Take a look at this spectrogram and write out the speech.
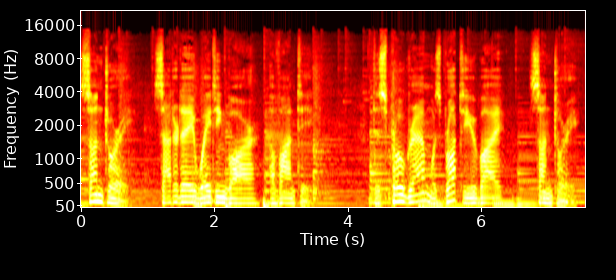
Suntory, Saturday Waiting Bar, Avanti. This program was brought to you by Suntory.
